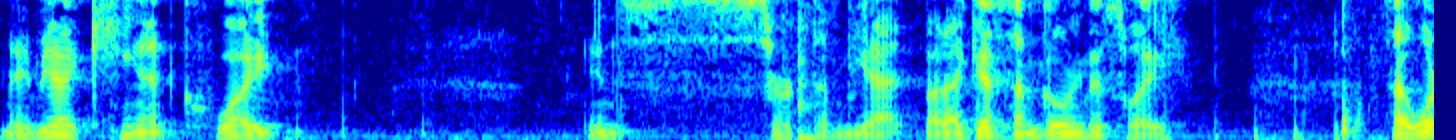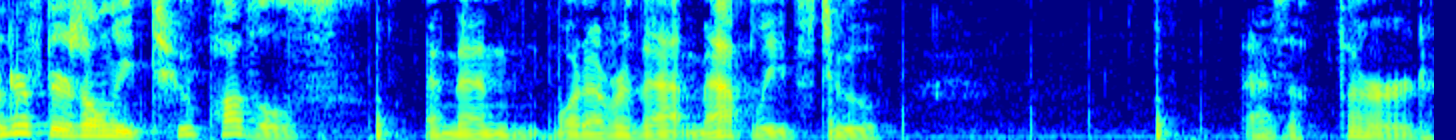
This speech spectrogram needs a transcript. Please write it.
Maybe I can't quite insert them yet, but I guess I'm going this way. So I wonder if there's only two puzzles and then whatever that map leads to as a third.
